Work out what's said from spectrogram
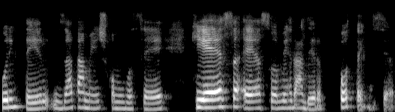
por inteiro, exatamente como você é, que essa é a sua verdadeira potência.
